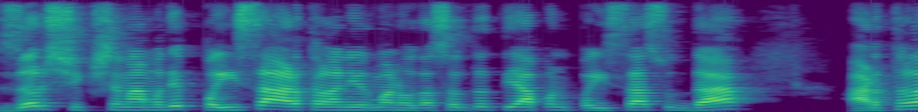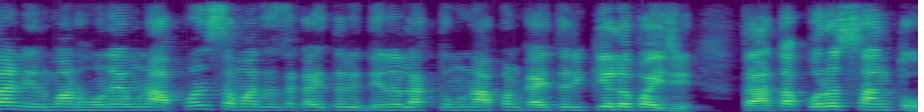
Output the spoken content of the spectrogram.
जर शिक्षणामध्ये पैसा अडथळा निर्माण होत असेल तर ते आपण पैसा सुद्धा अडथळा निर्माण होऊ नये म्हणून आपण समाजाचं काहीतरी देणं लागतं म्हणून आपण काहीतरी केलं पाहिजे. तर आता परत सांगतो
